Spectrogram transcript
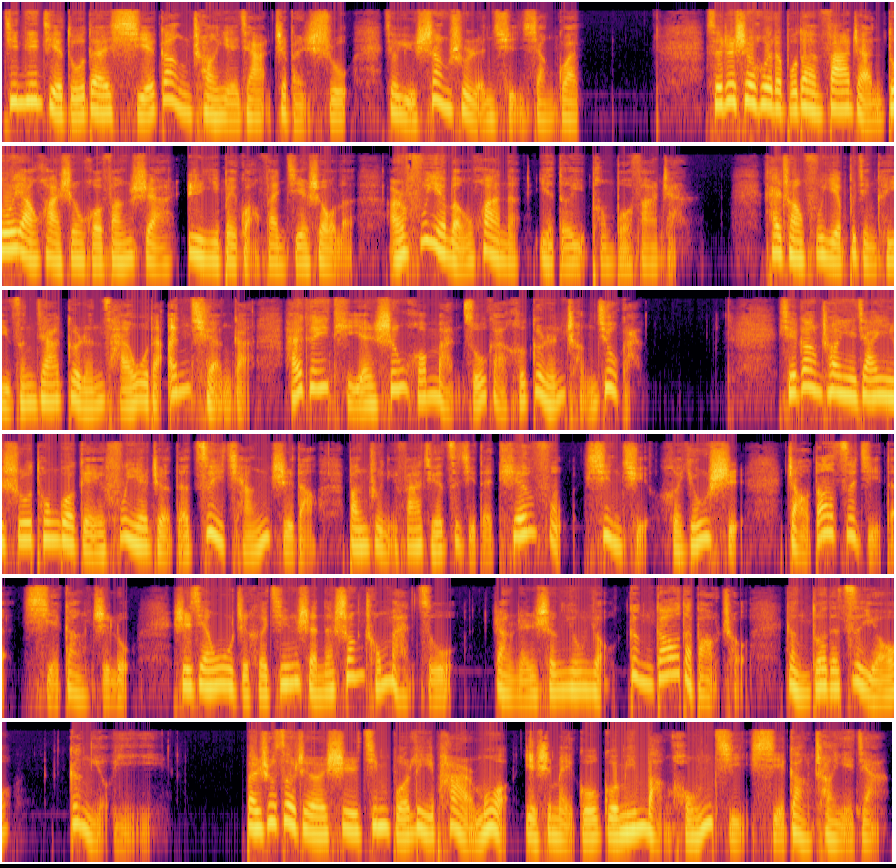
今天解读的《斜杠创业家》这本书就与上述人群相关。随着社会的不断发展，多样化生活方式啊日益被广泛接受了，而副业文化呢也得以蓬勃发展。开创副业不仅可以增加个人财务的安全感，还可以体验生活满足感和个人成就感。《斜杠创业家》一书通过给副业者的最强指导，帮助你发掘自己的天赋、兴趣和优势，找到自己的斜杠之路，实现物质和精神的双重满足，让人生拥有更高的报酬、更多的自由，更有意义。本书作者是金伯利·帕尔默，也是美国国民网红级斜杠创业家。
